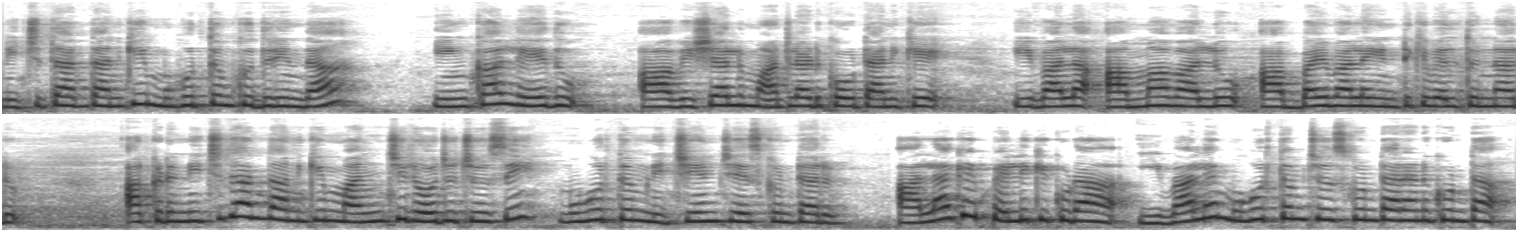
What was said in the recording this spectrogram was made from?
నిశ్చితార్థానికి ముహూర్తం కుదిరిందా? ఇంకా లేదు. ఆ విషయాలు మాట్లాడుకోవటానికే. ఇవాళ అమ్మ వాళ్ళు ఆ అబ్బాయి వాళ్ళ ఇంటికి వెళ్తున్నారు. అక్కడ నిశ్చితార్థానికి మంచి రోజు చూసి ముహూర్తం నిశ్చయం చేసుకుంటారు. అలాగే పెళ్ళికి కూడా ఇవాళే ముహూర్తం చూసుకుంటారనుకుంటా.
